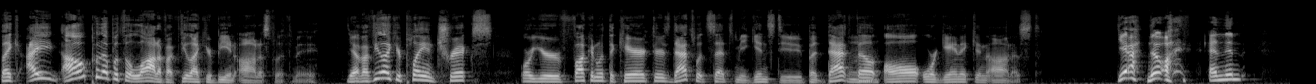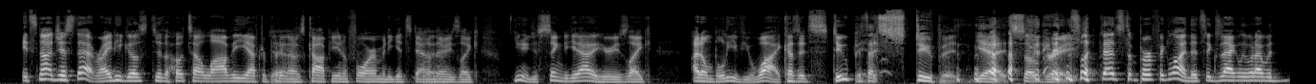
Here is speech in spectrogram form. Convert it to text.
like I, I'll put up with a lot if I feel like you're being honest with me. Yeah, If I feel like you're playing tricks or you're fucking with the characters, that's what sets me against you. But that mm-hmm. felt all organic and honest. yeah, no, and then it's not just that, right? He goes to the hotel lobby after putting Yeah. on his cop uniform, and he gets down Yeah. there. He's like, "You need to sing to get out of here." He's like, "I don't believe you. Why? Because it's stupid." That's stupid. Yeah, it's so great. it's like that's the perfect line. That's exactly what I would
